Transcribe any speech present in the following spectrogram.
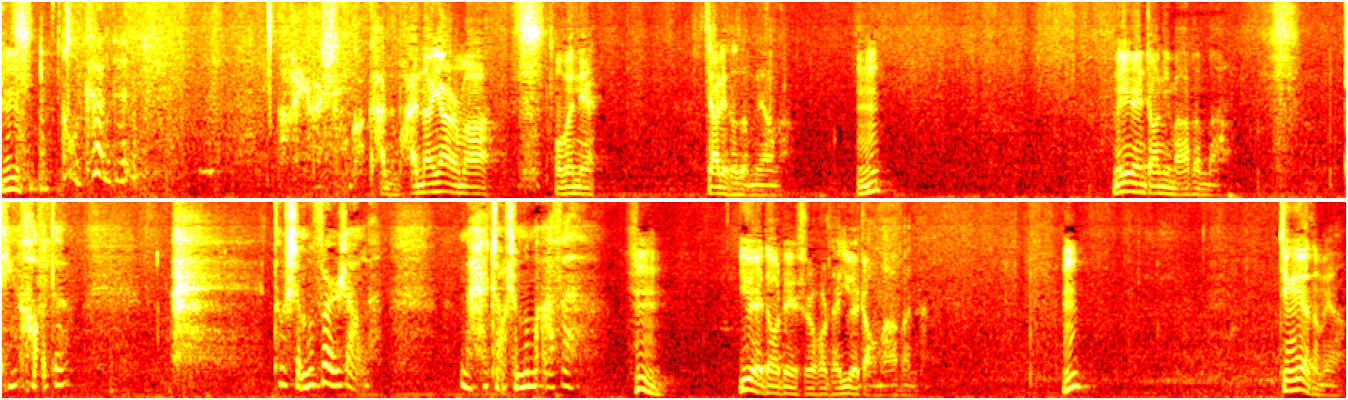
嗯，我看看你。哎呀，什么可看的，不还那样吗？我问你，家里头怎么样了？嗯，没人找你麻烦吧？挺好的，唉，都什么份儿上了，哪还找什么麻烦？哼，越到这时候才越找麻烦呢。嗯，敬业怎么样？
